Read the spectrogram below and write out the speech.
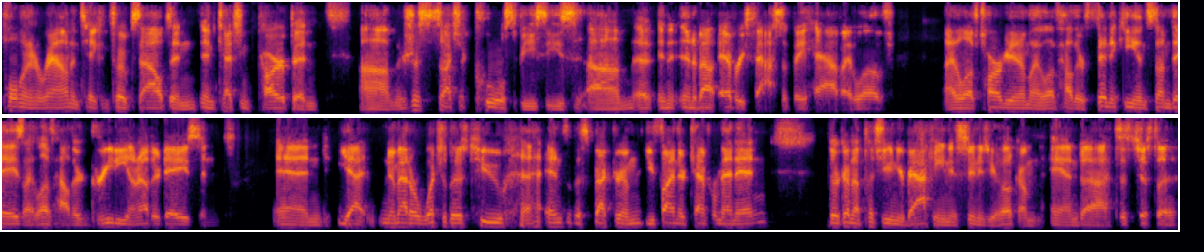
pulling it around and taking folks out and, and catching carp. And um, there's just such a cool species um, in, in about every facet they have. I love I love targeting them. I love how they're finicky in some days. I love how they're greedy on other days. And and yet, no matter which of those two ends of the spectrum you find their temperament in, they're going to put you in your backing as soon as you hook them. And uh, it's just a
